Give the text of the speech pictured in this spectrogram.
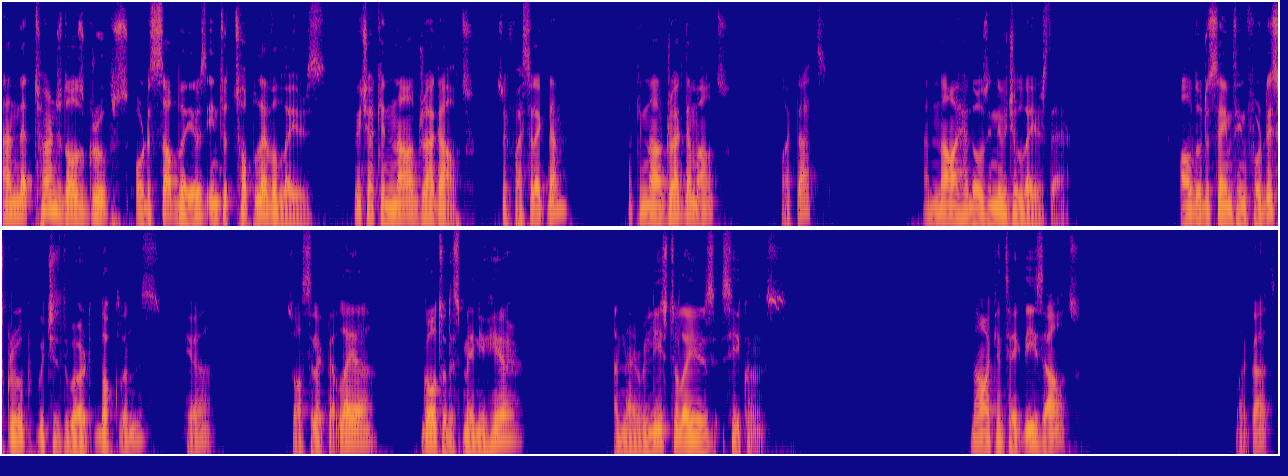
And that turns those groups or the sublayers into top level layers, which I can now drag out. So if I select them, I can now drag them out, like that. And now I have those individual layers there. I'll do the same thing for this group, which is the word Docklands here. So I'll select that layer, go to this menu here, and then release to layers sequence. Now I can take these out, like that.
